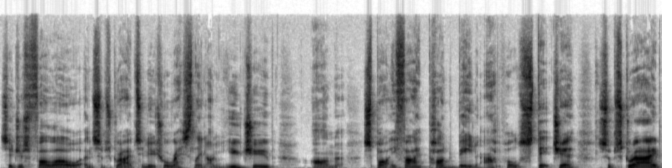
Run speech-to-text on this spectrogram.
so just follow and subscribe to Neutral Wrestling on YouTube, on Spotify, Podbean, Apple, Stitcher. Subscribe,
